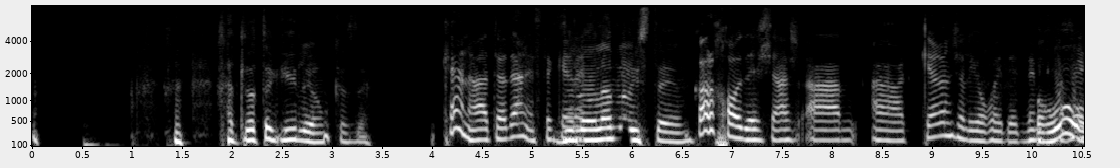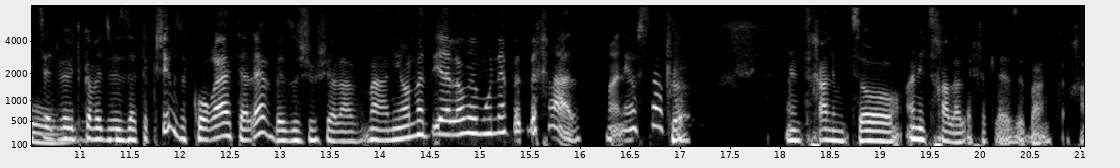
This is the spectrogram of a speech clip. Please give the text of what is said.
את לא תגיעי ליום כזה. כן, אבל אתה יודע, אני זה מסתכלת, לעולם לא יסתיים. כל חודש הש- ה- הקרן שלי יורדת. ומתכווצת ומתכווצת וזה, תקשיב, זה קורע את הלב באיזשהו שלב. מה, אני עוד מעט אהיה לא ממונפת בכלל. מה אני עושה פה? כן. אני צריכה למצוא, אני צריכה ללכת לאיזה בנק ככה,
